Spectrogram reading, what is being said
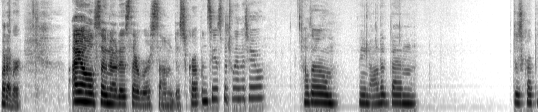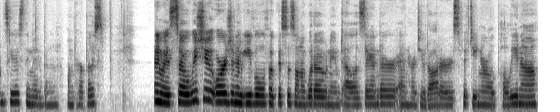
whatever. I also noticed there were some discrepancies between the two, although may not have been discrepancies, they may have been on purpose. Anyways, so Ouija Origin of Evil focuses on a widow named Alice Zander and her two daughters, 15 year old Paulina,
